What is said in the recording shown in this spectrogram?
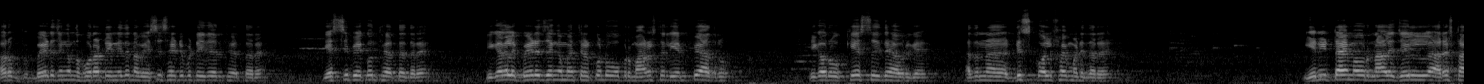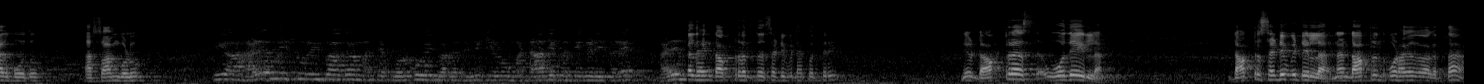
ಅವರು ಬೇಡ ಜಂಗಮದ ಹೋರಾಟ ಏನಿದೆ ನಾವು ಎಸ್ ಸಿ ಸರ್ಟಿಫಿಕೇಟ್ ಇದೆ ಅಂತ ಹೇಳ್ತಾರೆ. ಎಸ್ ಸಿ ಬೇಕು ಅಂತ ಹೇಳ್ತಾ ಇದ್ದಾರೆ. ಈಗಾಗಲೇ ಬೇಡ ಜಂಗಮ ಅಂತ ಹೇಳ್ಕೊಂಡು ಒಬ್ಬರು ಮಹಾರಾಷ್ಟ್ರದಲ್ಲಿ ಎಂ ಪಿ ಆದರು. ಈಗ ಅವರು ಕೇಸ್ ಇದೆ ಅವರಿಗೆ. ಅದನ್ನು ಡಿಸ್ಕ್ವಾಲಿಫೈ ಮಾಡಿದ್ದಾರೆ. ಎನಿ ಟೈಮ್ ಅವರು ನಾಳೆ ಜೈಲಲ್ಲಿ ಅರೆಸ್ಟ್ ಆಗ್ಬೋದು ಆ ಸ್ವಾಮಿಗಳು. ಈಗ ಹಳೆ ಮೈಸೂರು ವಿಭಾಗ ಮತ್ತೆ ಕೊಡಗು ವಿಭಾಗದಲ್ಲಿ ಕೆಲವು ಮಠಾಧಿಪತಿಗಳಿದ್ದಾರೆ. ಹಳೆ ಹೆಂಗೆ ಡಾಕ್ಟರ್ ಅಂತ ಸರ್ಟಿಫಿಕೇಟ್ ಹಾಕೋತೀರಿ? ನೀವು ಡಾಕ್ಟ್ರ ಓದೇ ಇಲ್ಲ. ಡಾಕ್ಟರ್ ಸರ್ಟಿಫಿಕೇಟ್ ಇಲ್ಲ. ನಾನು ಡಾಕ್ಟರ್ ಅಂತ ಬೋರ್ಡ್ ಹಾಕೋಕ್ಕಾಗತ್ತಾ?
